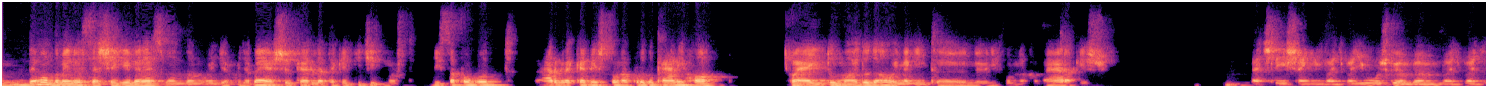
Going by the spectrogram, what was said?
De mondom, én összességében ezt mondom, hogy, hogy a belső kerületek egy kicsit most visszafogott árnövekedést fognak produkálni, ha, ha eljutunk majd oda, hogy megint nőni fognak az árak, és becsléseim, vagy, vagy jós gömböm, vagy, vagy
